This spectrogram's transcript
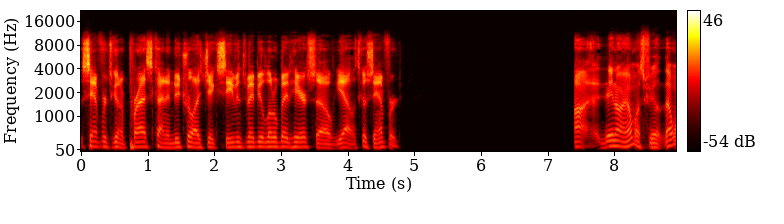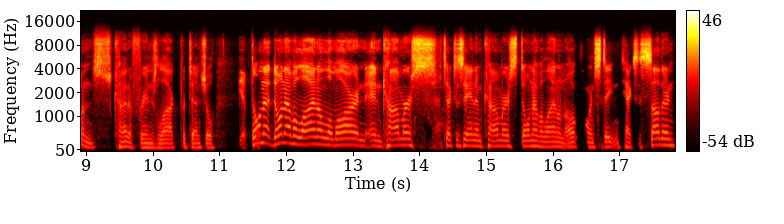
Samford's going to press, kind of neutralize Jake Stephens maybe a little bit here. So yeah, let's go Samford. Uh, you know, I almost feel that one's kind of fringe lock potential. Yep. Don't ha- don't have a line on Lamar and, and Commerce, Texas A&M Commerce. Don't have a line on Alcorn State and Texas Southern.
